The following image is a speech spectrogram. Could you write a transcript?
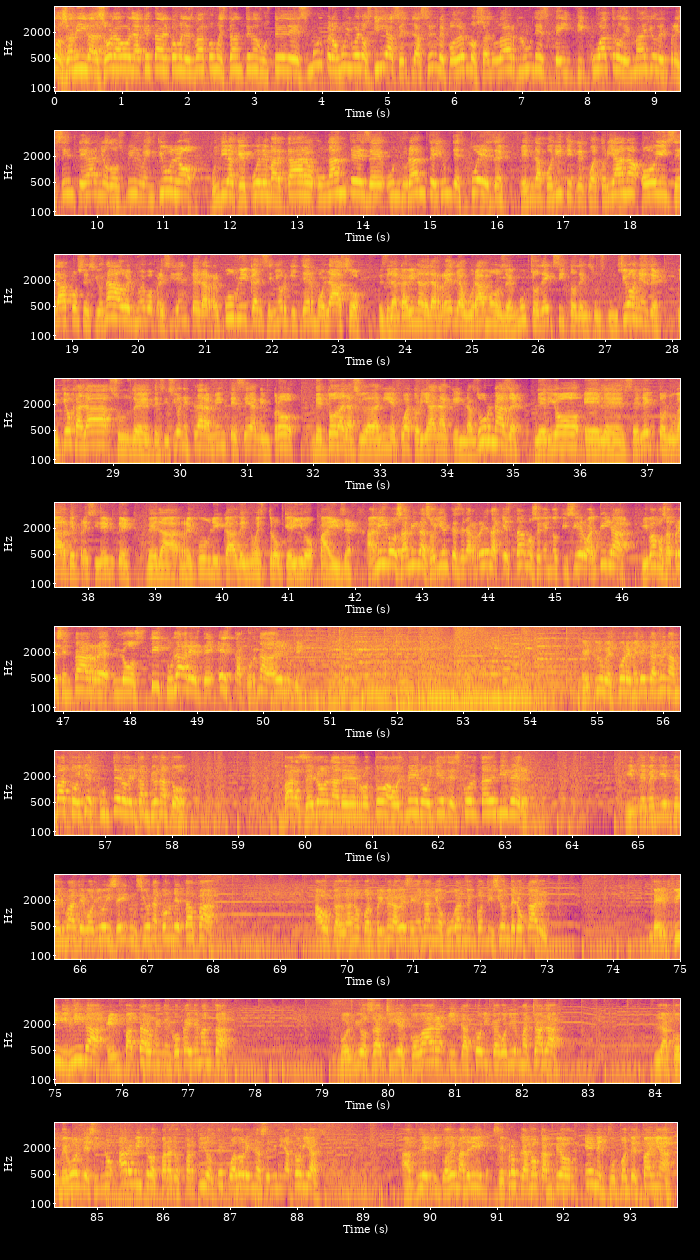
Amigos, amigas, hola, hola, ¿qué tal? ¿Cómo les va? ¿Cómo están? Tengan ustedes muy, pero muy buenos días. El placer de poderlos saludar lunes 24 de mayo del presente año 2021. Un día que puede marcar un antes, un durante y un después en la política ecuatoriana. Hoy será posesionado el nuevo presidente de la República, el señor Guillermo Lazo. Desde la cabina de la red le auguramos de muchos éxitos en sus funciones y que ojalá sus decisiones claramente sean en pro de toda la ciudadanía ecuatoriana que en las urnas le dio el eh, selecto lugar de presidente de la República de nuestro querido país. Amigos, amigas, oyentes de la red, aquí estamos en el noticiero al día y vamos a presentar los titulares de esta jornada de lunes. El club Sport Emelec ganó en Ambato y es puntero del campeonato. Barcelona derrotó a Olmedo y es escolta de líder. Independiente del Valle goleó y se ilusiona con la etapa. Aucas ganó por primera vez en el año jugando en condición de local. Delfín y Liga empataron en el Hockey de Manta. Volvió Sachi Escobar y Católica goleó en Machala. La Conmebol designó árbitros para los partidos de Ecuador en las eliminatorias. Atlético de Madrid se proclamó campeón en el fútbol de España.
